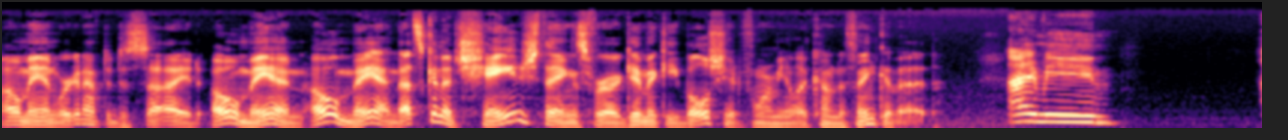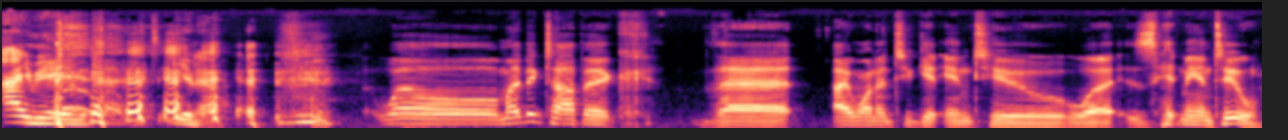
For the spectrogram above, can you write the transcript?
Oh man, we're gonna have to decide. Oh man, oh man, that's gonna change things for our gimmicky bullshit formula. Come to think of it. I mean, I mean, you know, Well, my big topic that I wanted to get into was Hitman 2,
